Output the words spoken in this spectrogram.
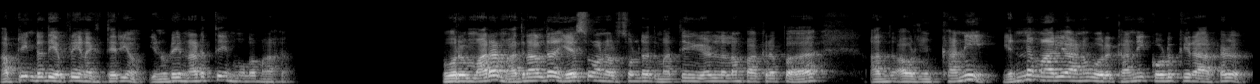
அப்படின்றது எப்படி எனக்கு தெரியும்? என்னுடைய நடத்தையின் மூலமாக. ஒரு மரம் அதனால்தான் இயேசுவானவர் சொல்றது மத்திய ஏழுலாம் பார்க்குறப்ப அந்த அவர்கள் கனி என்ன மாதிரியான ஒரு கனி கொடுக்கிறார்கள்?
